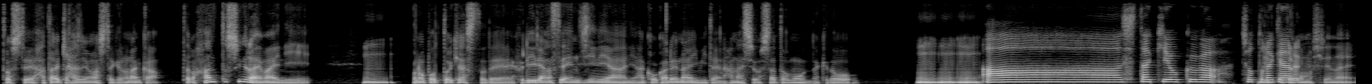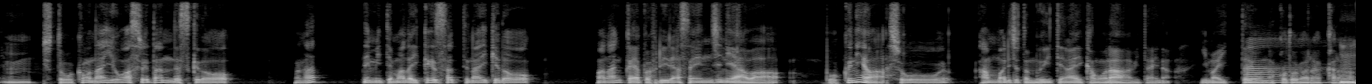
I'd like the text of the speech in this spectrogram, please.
として働き始めましたけど、なんか、多分半年ぐらい前に、うん。このポッドキャストでフリーランスエンジニアに憧れないみたいな話をしたと思うんだけど、うんうんうん。あー、した記憶がちょっとだけあるか。もしれない。うん。ちょっと僕も内容忘れたんですけど、まあなってみてまだ1ヶ月経ってないけど、まあなんかやっぱフリーランスエンジニアは、僕には小、あんまりちょっと向いてないかもな、みたいな、今言ったような事柄から。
